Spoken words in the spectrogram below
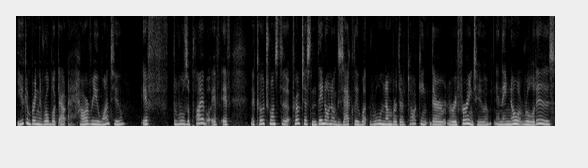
you can bring the rule book out however you want to if the rule's applicable. If if the coach wants to protest and they don't know exactly what rule number they're talking they're referring to and they know what rule it is,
